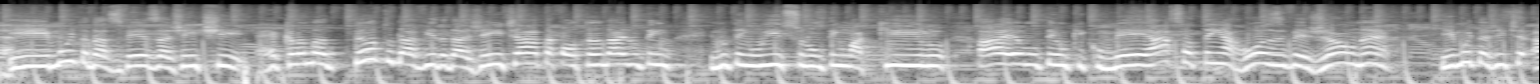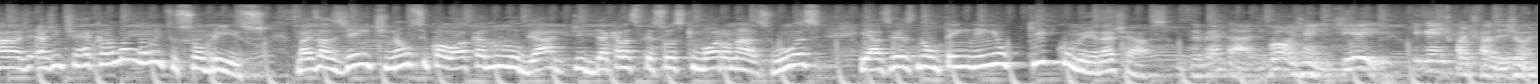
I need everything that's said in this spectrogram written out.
É E muitas das vezes a gente reclama tanto da vida da gente, ah, tá faltando, ah, eu não tenho, não tenho isso, não tenho aquilo, ah, eu não tenho o que comer, ah, só tem arroz e feijão, né? E muita gente, a, a gente reclama muito sobre isso, mas a gente não se coloca no lugar de, daquelas pessoas que moram nas ruas e às vezes não tem nem o que comer, né, Chirras? Isso é verdade. Bom, gente, e aí? O que, que a gente pode fazer, Júnior?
